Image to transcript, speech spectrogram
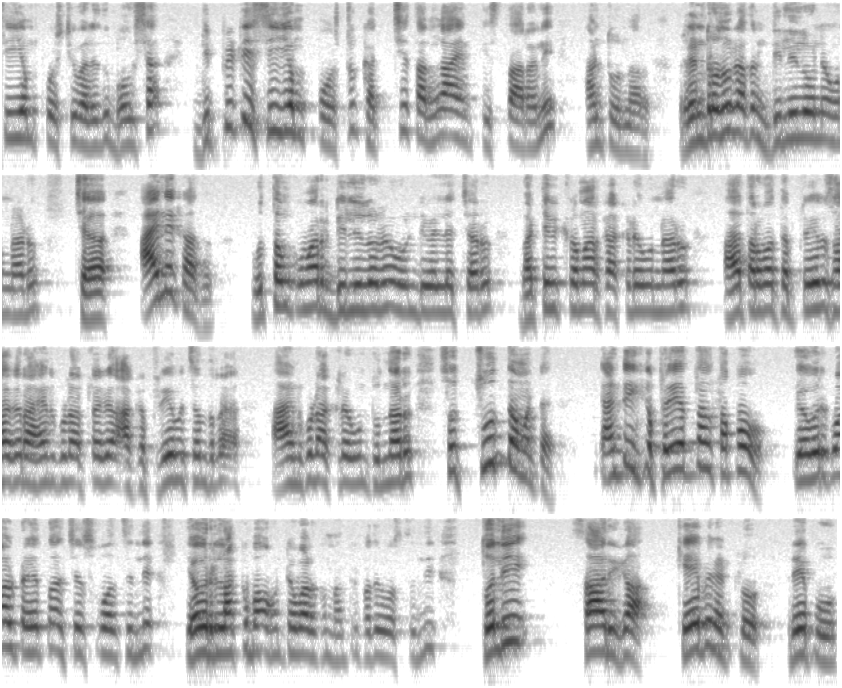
సీఎం పోస్ట్ ఇవ్వలేదు. బహుశా డిప్యూటీ సీఎం పోస్టు ఖచ్చితంగా ఆయనకి ఇస్తారని అంటున్నారు. రెండు రోజులు అతను ఢిల్లీలోనే ఉన్నాడు. చ- ఆయనే కాదు. ఉత్తమ్ కుమార్ ఢిల్లీలోనే ఉండి వెళ్ళొచ్చారు. బట్టి విక్రమార్క అక్కడే ఉన్నారు. ఆ తర్వాత ప్రేమ సాగర్ ఆయన కూడా అట్లాగే అక్కడ ప్రేమచంద్ర ఆయన కూడా అక్కడే ఉంటున్నారు. సో చూద్దామంటే అంటే ఇంకా ప్రయత్నాలు తప్పవు. ఎవరికి వాళ్ళు ప్రయత్నాలు చేసుకోవాల్సింది ఎవరి లక్ బాగుంటే వాళ్ళకి మంత్రి పదవి వస్తుంది. తొలిసారిగా కేబినెట్లో రేపు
